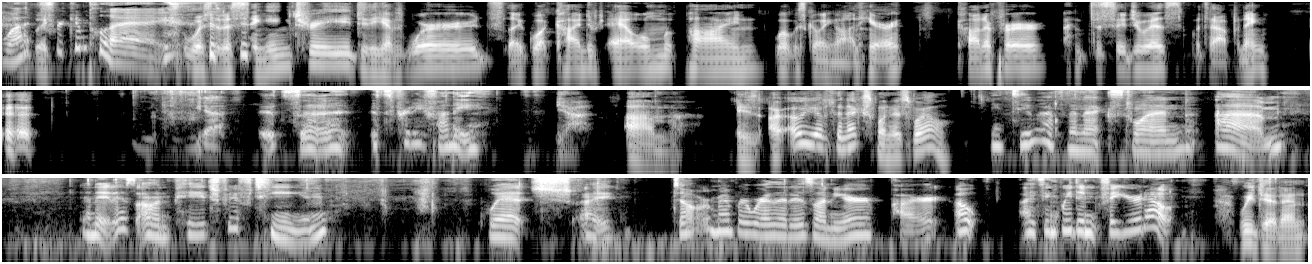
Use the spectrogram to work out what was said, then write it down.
What Like- freaking play? was it a singing tree? Did he have words? Like, what kind of elm, pine? What was going on here? Conifer, deciduous? What's happening? Yeah, it's uh, it's pretty funny. Yeah. Um. Is oh, you have the next one as well. I do have the next one, um, and it is on page fifteen, which I don't remember where that is on your part. Oh, I think we didn't figure it out. We didn't.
